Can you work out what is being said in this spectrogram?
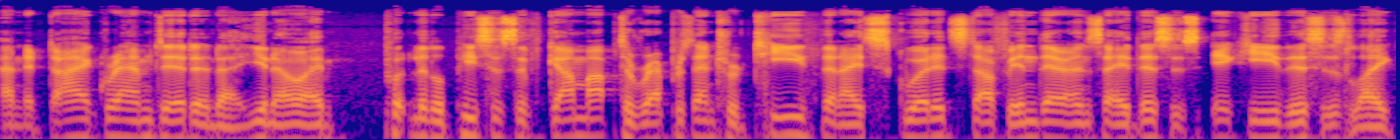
and I diagrammed it, and uh, you know, I put little pieces of gum up to represent her teeth, and I squirted stuff in there and say, "This is icky. This is like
